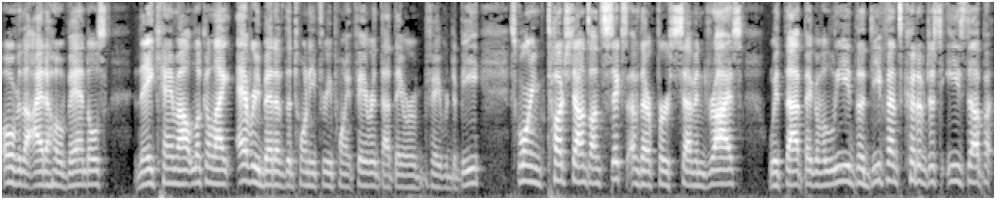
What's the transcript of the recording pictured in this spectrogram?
over the Idaho Vandals. They came out looking like every bit of the 23 point favorite that they were favored to be, scoring touchdowns on six of their first seven drives with that big of a lead. The defense could have just eased up,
